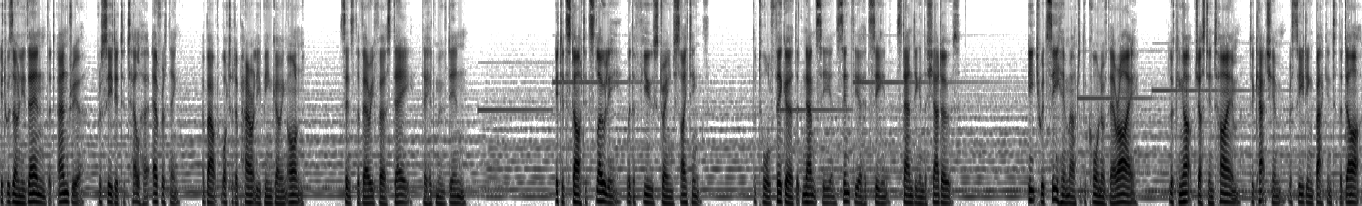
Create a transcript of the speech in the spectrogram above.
It was only then that Andrea proceeded to tell her everything about what had apparently been going on since the very first day they had moved in. It had started slowly with a few strange sightings. The tall figure that Nancy and Cynthia had seen standing in the shadows. Each would see him out of the corner of their eye, looking up just in time to catch him receding back into the dark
